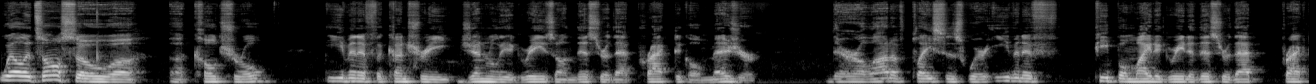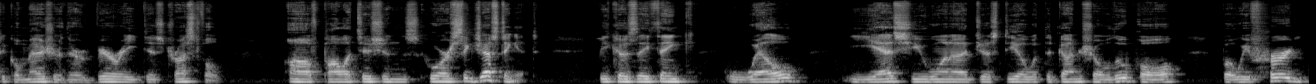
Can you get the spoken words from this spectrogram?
Well, it's also uh, cultural even if the country generally agrees on this or that practical measure, there are a lot of places where even if people might agree to this or that practical measure, they're very distrustful of politicians who are suggesting it because they think, well, yes, you want to just deal with the gun show loophole, but we've heard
